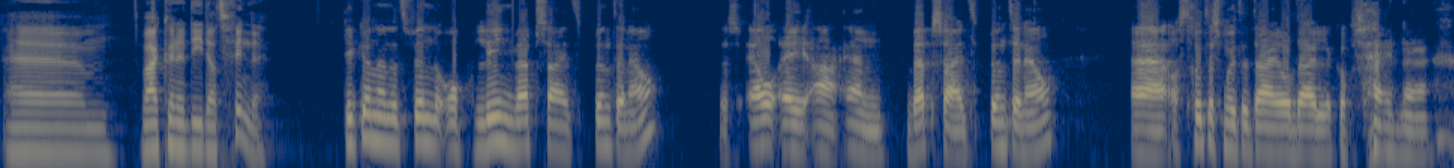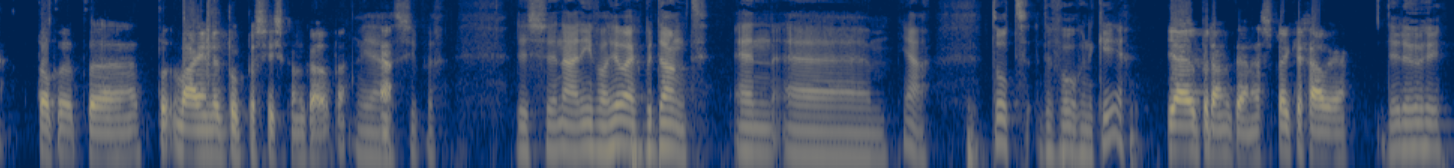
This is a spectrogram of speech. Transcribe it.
ehm, waar kunnen die dat vinden? Die kunnen het vinden op leanwebsite.nl. Dus L-E-A-N website.nl. Uh, als het goed is, moet het daar heel duidelijk op zijn uh, dat het, uh, waar je het boek precies kan kopen. Ja, ja. super. Dus nou, in ieder geval heel erg bedankt. En ehm, ja, tot de volgende keer. Jij ook bedankt, Dennis. Spreek je gauw weer. Doei doei.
